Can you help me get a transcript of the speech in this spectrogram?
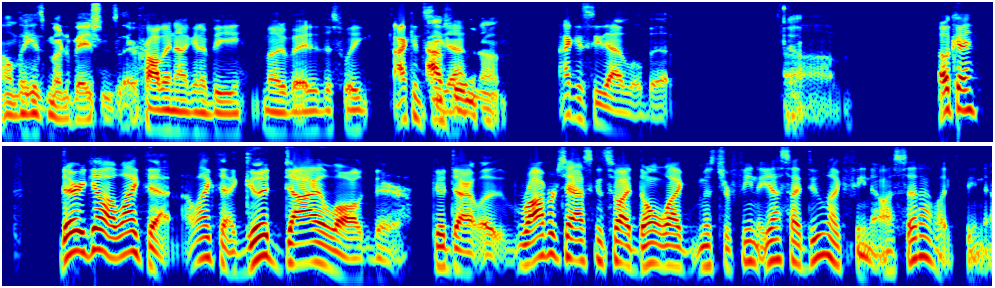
I don't think his motivation's there. Probably not going to be motivated this week. I can see Absolutely that. not. I can see that a little bit. Yeah. Um, okay. There you go. I like that. I like that. Good dialogue there. Good dialogue. Robert's asking, so I don't like Mr. Finau. Yes, I do like Finau. I said I like Finau.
